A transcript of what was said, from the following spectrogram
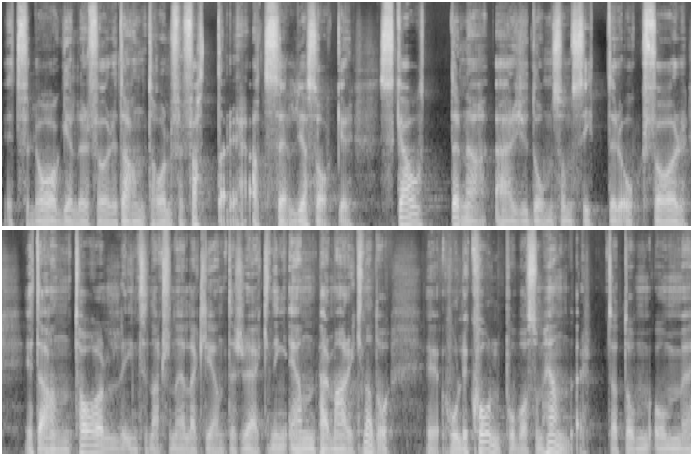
ett förlag eller för ett antal författare att sälja saker. Scouterna är ju de som sitter och för ett antal internationella klienters räkning, en per marknad då, eh, håller koll på vad som händer. Så att om, om eh,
